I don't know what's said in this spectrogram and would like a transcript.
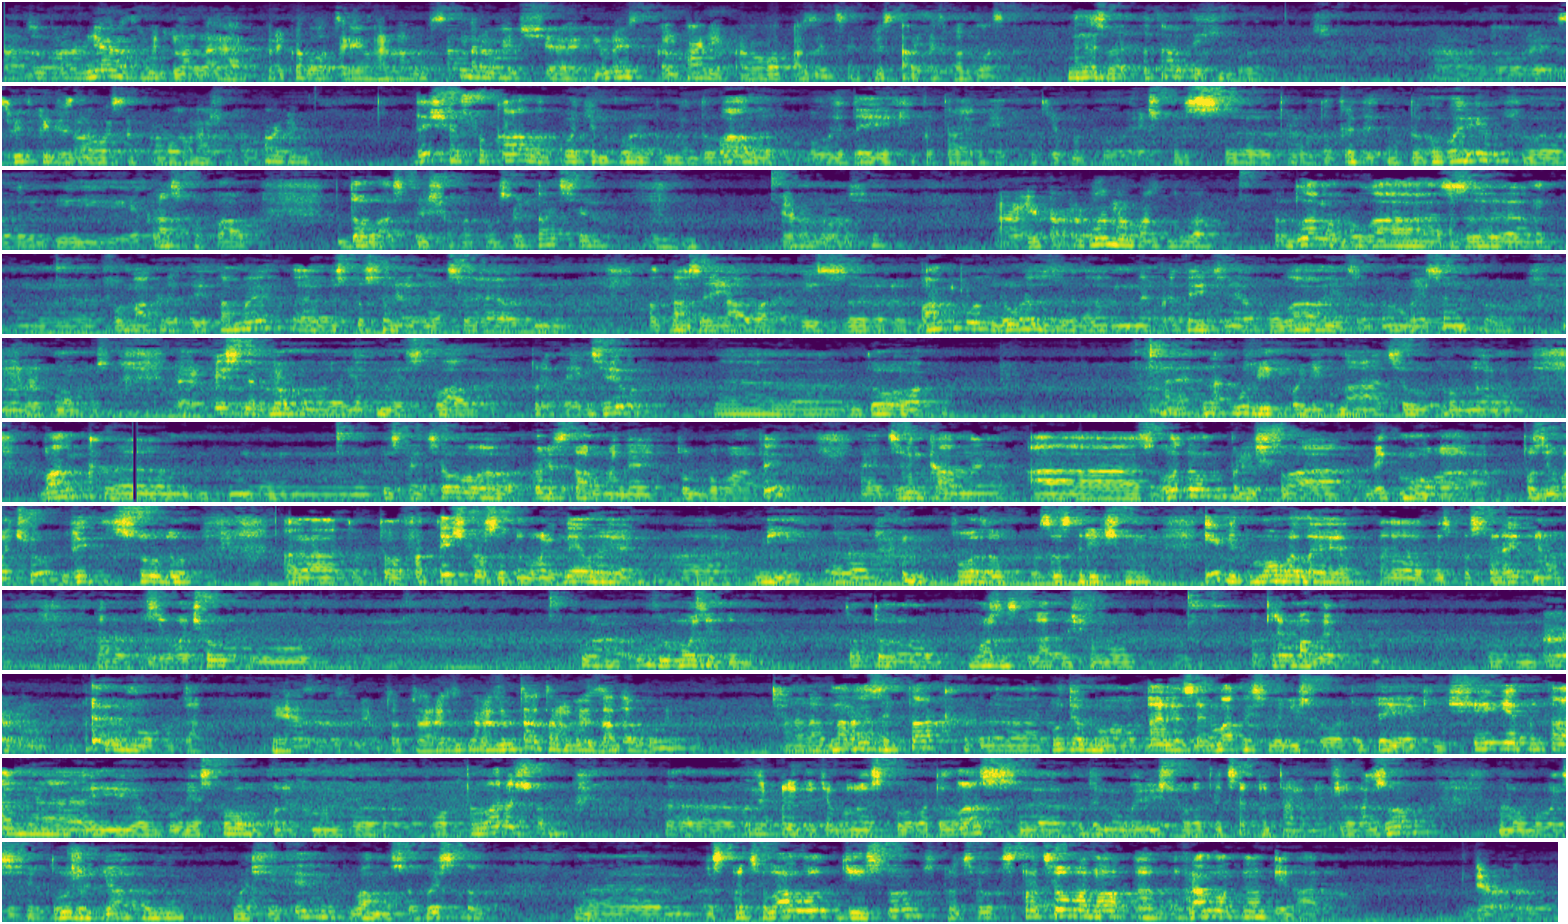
Доброго дня, звуть мене Приколоти Євген Олександрович, юрист компанії Правова позиція. Представтесь, будь ласка. Мене звати Петро Тихібулин. Е, Добре. Звідки дізналися про нашу компанію? Дещо шукали, потім порекомендували. Були деякі питання, які потрібно було вирішити з приводу кредитних договорів, е, і якраз попав до вас, прийшов на консультацію. Дякую. Яка проблема у вас була? Проблема була з двома кредитами. Е, Безпосередньо це одна заява із банку, друга з претензія була із одного із ось. Е, Після того, як ми склали претензію е, до у відповідь на цю проблему, банк після цього перестав мене турбувати е, дзвінками, а згодом прийшла відмова позивачу від суду. Е, Тобто фактично задовольнили е, мій позов зустрічний і відмовили безпосередньо позивачу у, у вимозі до мене. Тобто можна сказати, що ми отримали Перемогу. перемогу. Да. Я зрозумів. Тобто рез- результатом ви задоволені. Е, Наразі так Е, будемо далі займатися, вирішувати деякі ще є питання, і обов'язково порекомендую двом товаришам. Е, Вони прийдуть обов'язково до вас. Будемо вирішувати це питання вже разом. Ну, Ось дуже дякую вашій фірмі, вам особисто. Е, Спрацювало дійсно, спрацьовано е, грамотно і гарно. Дякую.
